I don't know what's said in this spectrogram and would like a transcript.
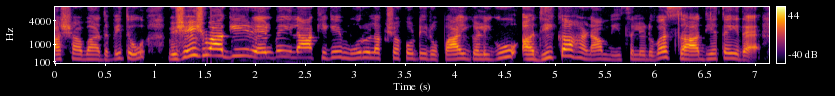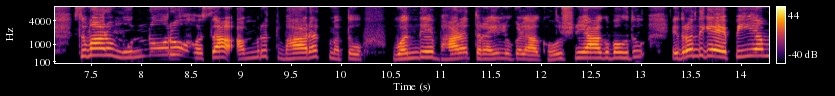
ಆಶಾವಾದವಿದ್ದು, ವಿಶೇಷವಾಗಿ ರೈಲ್ವೆ ಇಲಾಖೆಗೆ ಮೂರು ಲಕ್ಷ ಕೋಟಿ ರೂಪಾಯಿಗಳಿಗೂ ಅಧಿಕ ಹಣ ಮೀಸಲಿಡುವ ಸಾಧ್ಯತೆ ಇದೆ. ಸುಮಾರು ಮುನ್ನೂರು ಹೊಸ ಅಮೃತ್ ಭಾರತ್ ಮತ್ತು ಒಂದೇ ಭಾರತ್ ರೈಲುಗಳ ಘೋಷಣೆಯಾಗಬಹುದು. ಇದರೊಂದಿಗೆ ಪಿಎಂ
